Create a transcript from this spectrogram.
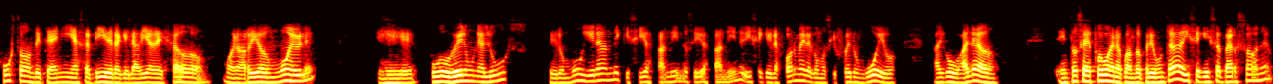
justo donde tenía esa piedra que le había dejado, bueno, arriba de un mueble, eh, pudo ver una luz, pero muy grande, que sigue expandiendo, sigue expandiendo, y dice que la forma era como si fuera un huevo, algo ovalado. Entonces después, bueno, cuando preguntaba, dice que esa persona,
